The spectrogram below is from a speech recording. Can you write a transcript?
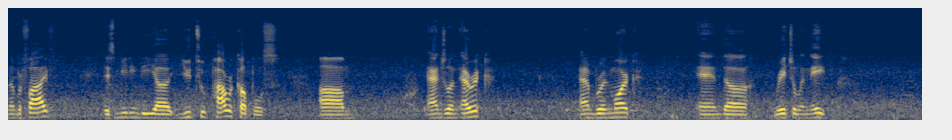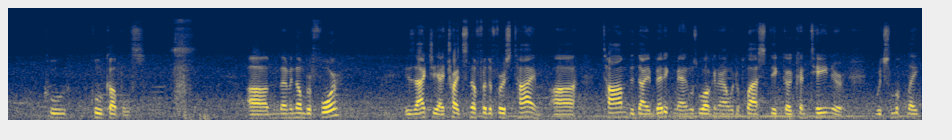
Number five is meeting the uh, YouTube power couples, um, Angela and Eric, Amber and Mark, and uh, Rachel and Nate. Cool, cool couples. Um, number four is actually I tried snuff for the first time. Uh, Tom, the diabetic man, was walking around with a plastic uh, container which looked like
